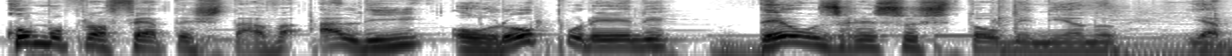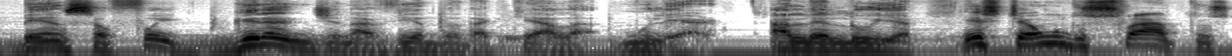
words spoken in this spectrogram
como o profeta estava ali, orou por ele, Deus ressuscitou o menino e a bênção foi grande na vida daquela mulher. Aleluia. Este é um dos fatos.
